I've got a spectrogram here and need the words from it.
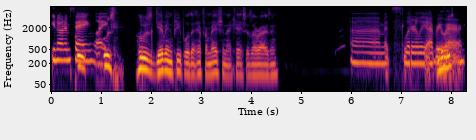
You know what I'm saying? Who, like who's who's giving people the information that cases are rising? Um, it's literally everywhere. News?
